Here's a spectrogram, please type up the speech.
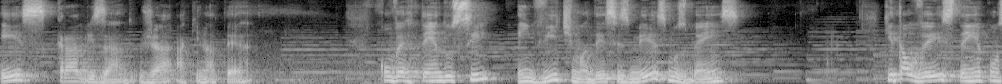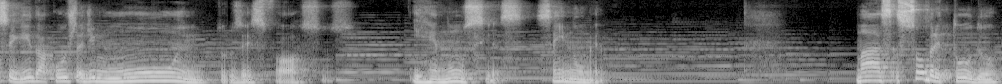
escravizado já aqui na terra, convertendo-se em vítima desses mesmos bens que talvez tenha conseguido à custa de muitos esforços e renúncias sem número. Mas, sobretudo,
